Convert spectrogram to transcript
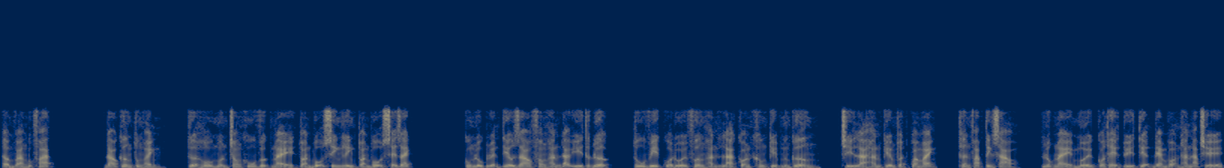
ầm vang bộc phát. Đao cương tung hành, tựa hồ muốn trong khu vực này toàn bộ sinh linh toàn bộ xé rách. Cùng lục luyện tiêu giao phong hắn đã ý thức được, tu vi của đối phương hẳn là còn không kịp ngưng cương, chỉ là hắn kiếm thuật quá mạnh, thân pháp tinh xảo, lúc này mới có thể tùy tiện đem bọn hắn áp chế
